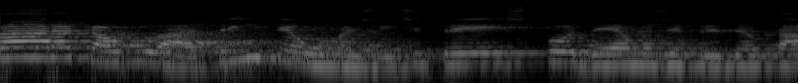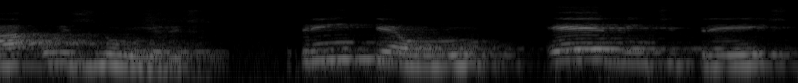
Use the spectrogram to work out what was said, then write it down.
Para calcular 31 mais 23, podemos representar os números 31 e 23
